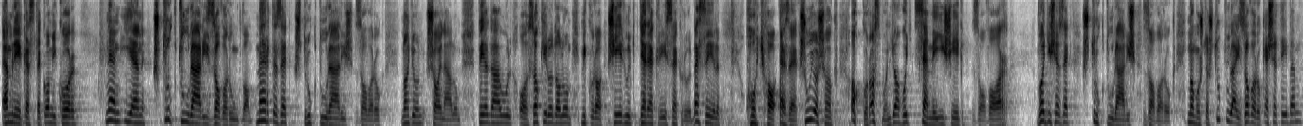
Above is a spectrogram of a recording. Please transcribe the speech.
emlékeztek, amikor nem ilyen strukturális zavarunk van, mert ezek strukturális zavarok. Nagyon sajnálom. Például a szakirodalom, mikor a sérült gyerekrészekről beszél, hogyha ezek súlyosak, akkor azt mondja, hogy személyiség zavar. Vagyis ezek strukturális zavarok. Na most a strukturális zavarok esetében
